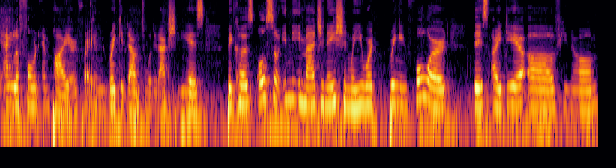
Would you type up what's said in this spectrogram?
the Anglophone empire, if right. we can break it down to what it actually is. Because also in the imagination, when you were bringing forward this idea of, you know,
